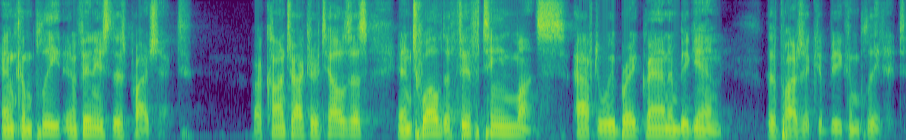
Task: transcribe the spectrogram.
and complete and finish this project. Our contractor tells us in 12 to 15 months after we break ground and begin, the project could be completed.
